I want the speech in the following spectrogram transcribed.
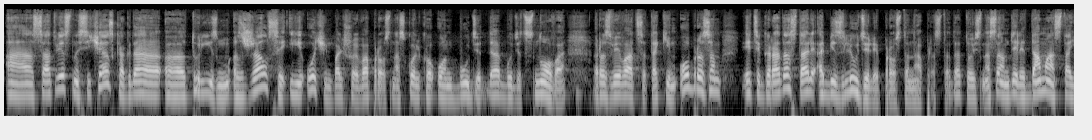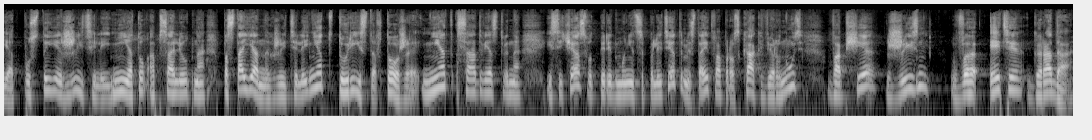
А, соответственно, сейчас, когда а, туризм сжался, и очень большой вопрос, насколько он будет, да, будет снова развиваться таким образом, эти города стали обезлюдили просто-напросто. Да? То есть, на самом деле, дома стоят пустые, жителей нету абсолютно, постоянных жителей нет, нет, туристов тоже нет, соответственно. И сейчас вот перед муниципалитетами стоит вопрос, как вернуть вообще жизнь в эти города.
